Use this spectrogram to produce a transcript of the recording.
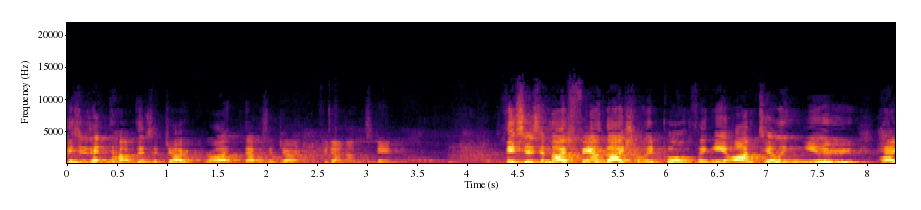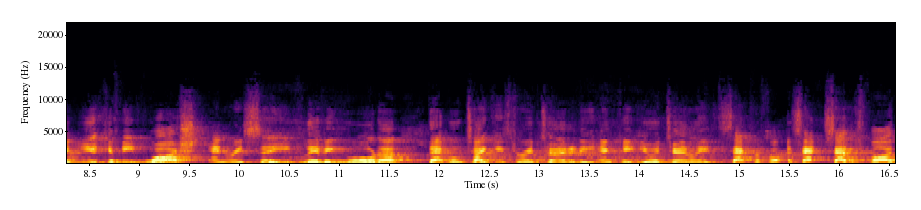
This is a, no, this is a joke, right? That was a joke. If you don't understand me. This is the most foundational important thing here. I'm telling you how you can be washed and receive living water that will take you through eternity and keep you eternally satisfied.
